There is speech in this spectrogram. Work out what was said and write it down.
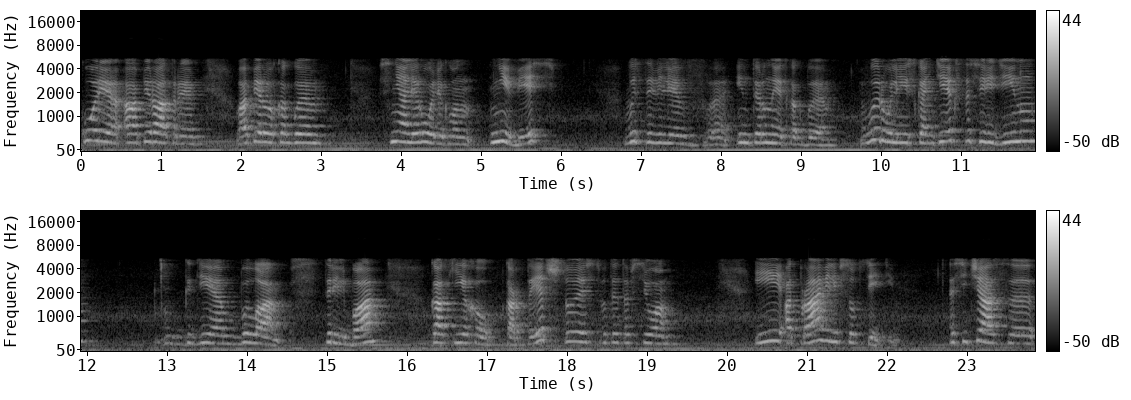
горе-операторы, во-первых, как бы сняли ролик, он не весь, выставили в интернет, как бы вырвали из контекста середину, где была стрельба, как ехал кортедж, то есть вот это все, и отправили в соцсети. Сейчас э,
